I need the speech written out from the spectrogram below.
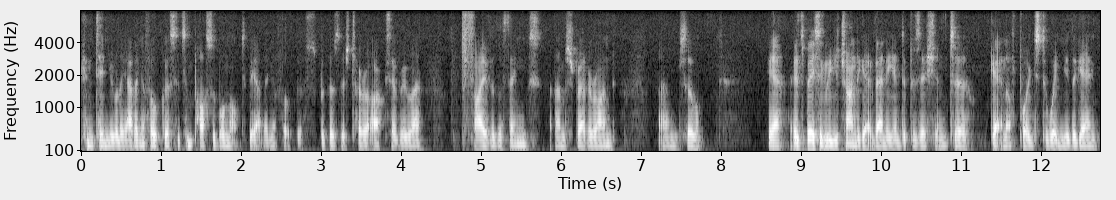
continually adding a focus. It's impossible not to be adding a focus because there's turret arcs everywhere. Five of the things um, spread around. Um, so, yeah, it's basically you're trying to get Vennie into position to get enough points to win you the game.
